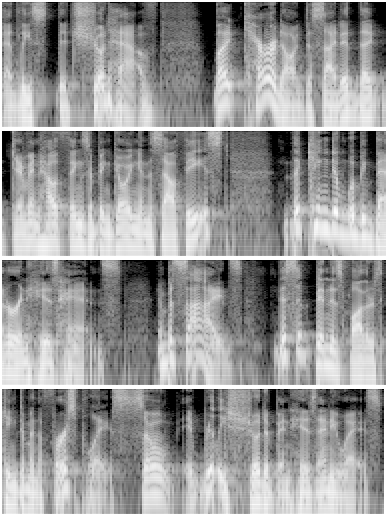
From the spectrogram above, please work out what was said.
at least it should have, but Caradog decided that given how things had been going in the southeast, the kingdom would be better in his hands. And besides, this had been his father's kingdom in the first place, so it really should have been his anyways.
